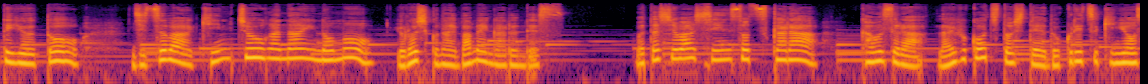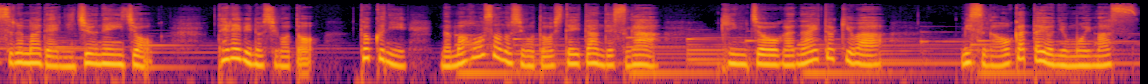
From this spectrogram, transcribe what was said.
ていうと実は緊張がないのもよろしくない場面があるんです。私は新卒からカウンセラーライフコーチとして独立起業するまで20年以上テレビの仕事特に生放送の仕事をしていたんですが緊張がない時はミスが多かったように思います。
